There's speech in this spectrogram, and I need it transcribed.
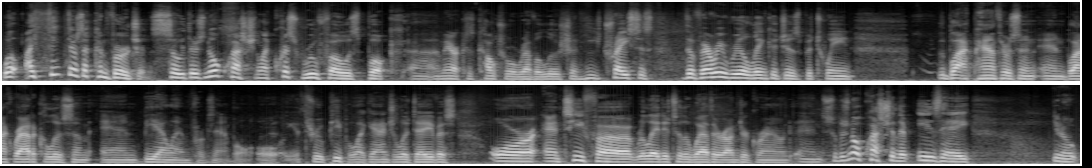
Well, I think there's a convergence. So there's no question. Like Chris Rufo's book, uh, America's Cultural Revolution, he traces the very real linkages between the Black Panthers and, and black radicalism and BLM, for example, or through people like Angela Davis or Antifa related to the weather underground. And so there's no question there is a, you know,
